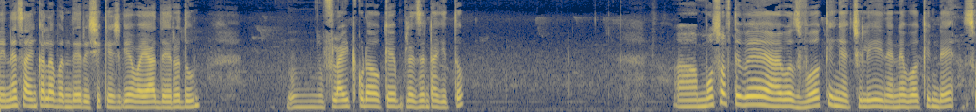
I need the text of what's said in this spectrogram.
ನಿನ್ನೆ ಸಾಯಂಕಾಲ ಬಂದೆ ರಿಷಿಕೇಶ್ಗೆ ವಯಾ ದೇಹರಾದೂನ್ ಫ್ಲೈಟ್ ಕೂಡ ಓಕೆ ಪ್ಲೆಸೆಂಟ್ ಆಗಿತ್ತು. Most of the way I was working actually ನೆನ್ನೆ working day so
